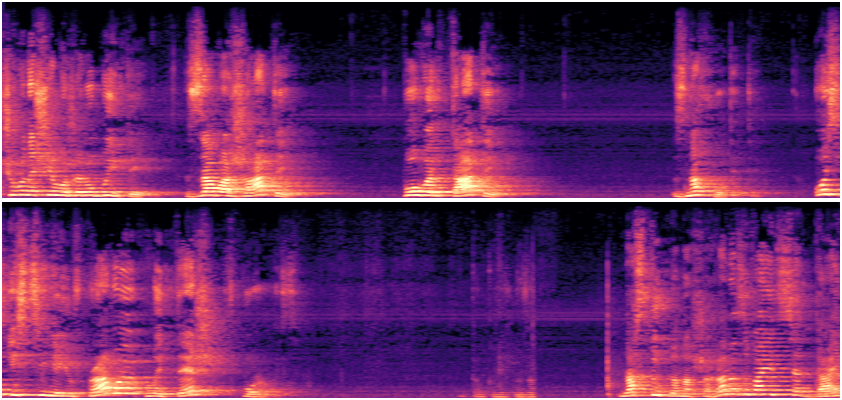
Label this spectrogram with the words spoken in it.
Що вона ще може робити? Заважати, повертати, знаходити. Ось із цією вправою ми теж впорались. Наступна наша гра називається Дай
